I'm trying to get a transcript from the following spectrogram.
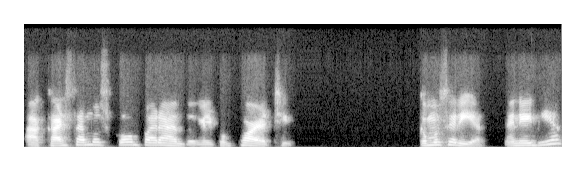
Acá estamos comparando en el comparative. ¿Cómo sería? ¿Any idea?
